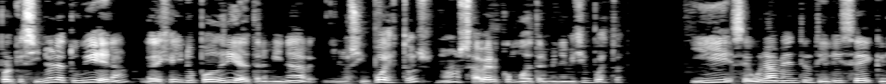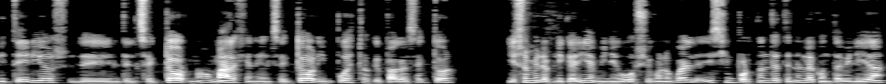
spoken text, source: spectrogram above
porque si no la tuviera la DGI no podría determinar los impuestos no saber cómo determiné mis impuestos y seguramente utilice criterios del sector no márgenes del sector impuestos que paga el sector y eso me lo aplicaría a mi negocio con lo cual es importante tener la contabilidad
